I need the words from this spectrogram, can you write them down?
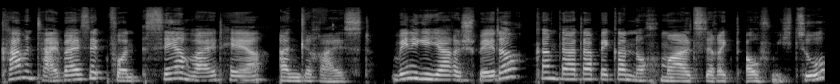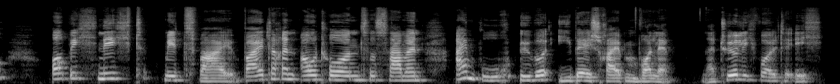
kamen teilweise von sehr weit her angereist. Wenige Jahre später kam Data Becker nochmals direkt auf mich zu, ob ich nicht mit zwei weiteren Autoren zusammen ein Buch über eBay schreiben wolle. Natürlich wollte ich.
